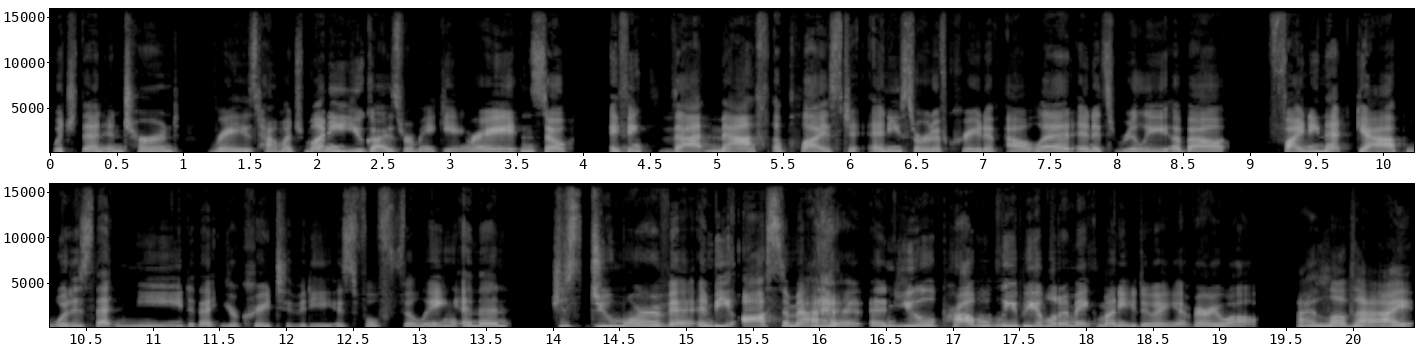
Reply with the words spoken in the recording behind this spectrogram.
which then in turn raised how much money you guys were making, right? And so I think that math applies to any sort of creative outlet. And it's really about finding that gap. What is that need that your creativity is fulfilling? And then just do more of it and be awesome at it. And you'll probably be able to make money doing it very well. I love that. I,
